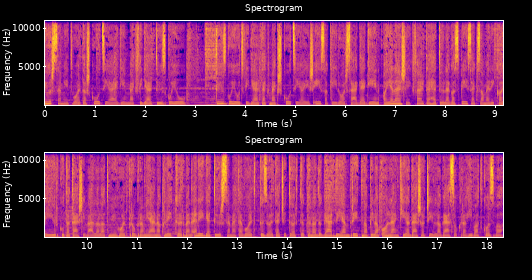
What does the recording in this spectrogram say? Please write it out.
űrszemét volt a Skócia egén megfigyelt tűzgolyó. Tűzgolyót figyeltek meg Skócia és Észak-Írország egén, a jelenség feltehetőleg a SpaceX amerikai űrkutatási vállalat műhold programjának légkörben elégett űrszemete volt, közölte csütörtökön a The Guardian brit napilap online kiadása csillagászokra hivatkozva.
